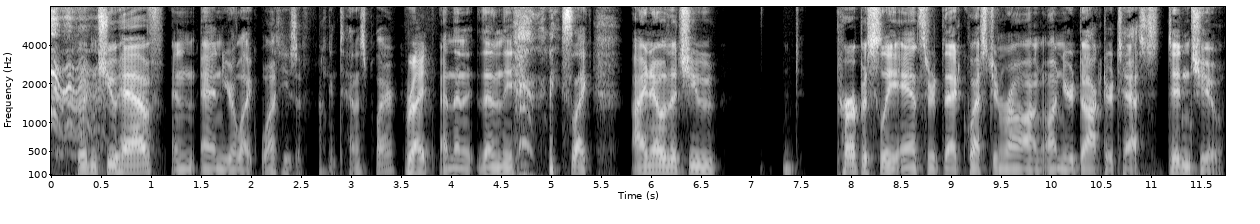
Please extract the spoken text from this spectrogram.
Couldn't you have?" And and you're like, "What? He's a fucking tennis player?" right. And then then the, he's like, I know that you purposely answered that question wrong on your doctor test, didn't you?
